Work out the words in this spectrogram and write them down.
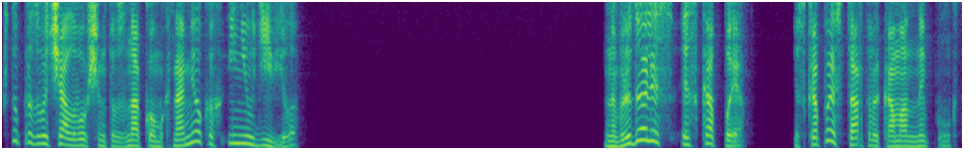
что прозвучало, в общем-то, в знакомых намеках и не удивило. Наблюдали с СКП. СКП — стартовый командный пункт.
